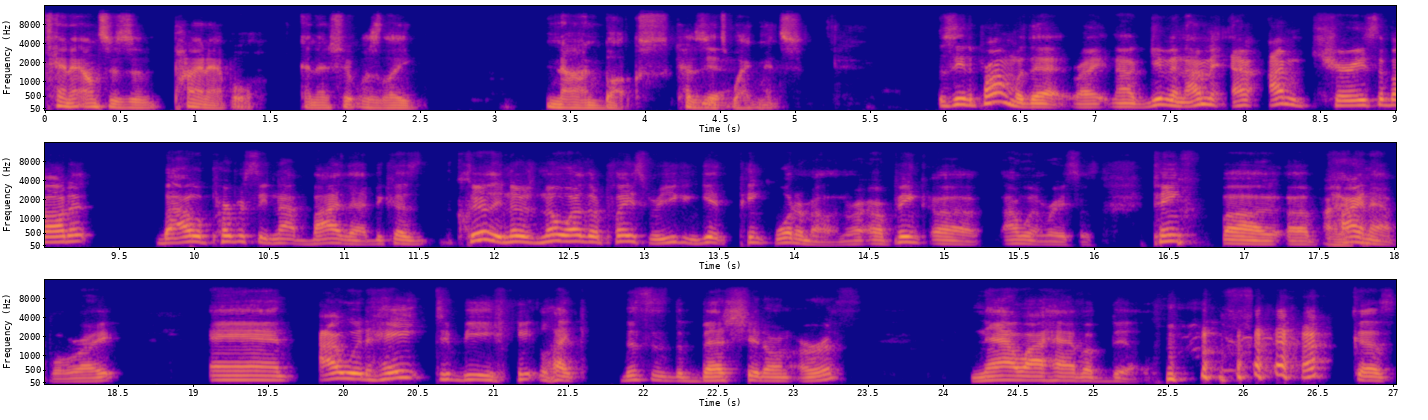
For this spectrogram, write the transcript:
10 ounces of pineapple. And that shit was like nine bucks because it's Yeah. Wegmans. see the problem with that right now given i'm i'm curious about it but i would purposely not buy that because clearly there's no other place where you can get pink watermelon right? or pink uh i went racist pink uh, uh pineapple right and i would hate to be like this is the best shit on earth now i have a bill because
